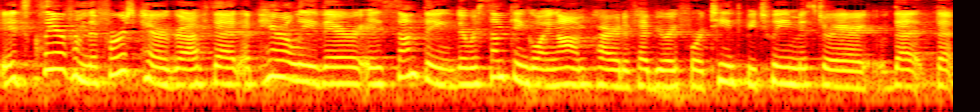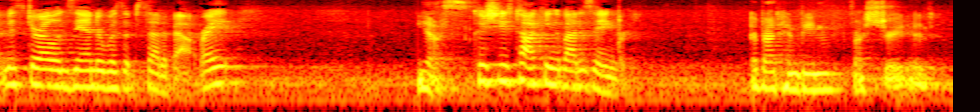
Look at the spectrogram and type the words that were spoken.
it's clear from the first paragraph that apparently there is something there was something going on prior to February 14th between Mr. That that Mr. Alexander was upset about, right? Yes. Because she's talking about his anger. About him being frustrated.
